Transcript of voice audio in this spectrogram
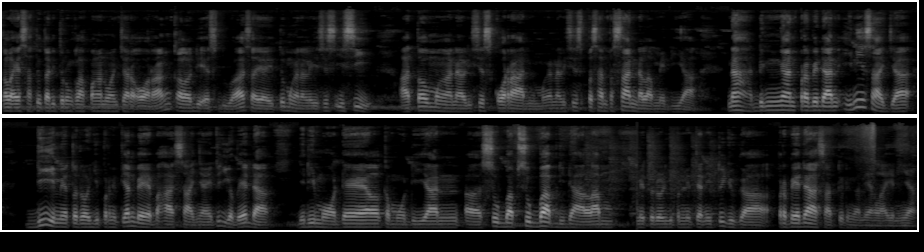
Kalau S1 tadi turun ke lapangan wawancara orang, kalau di S2 saya itu menganalisis isi atau menganalisis koran, menganalisis pesan-pesan dalam media. Nah, dengan perbedaan ini saja di metodologi penelitian bahasanya itu juga beda. Jadi model, kemudian uh, subbab-subbab di dalam metodologi penelitian itu juga berbeda satu dengan yang lainnya.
